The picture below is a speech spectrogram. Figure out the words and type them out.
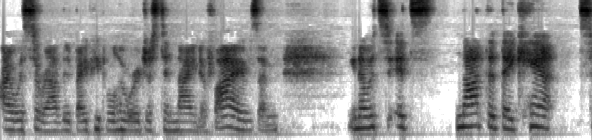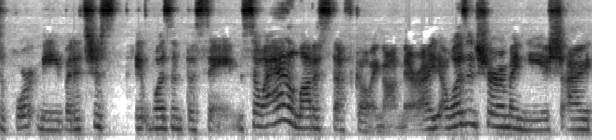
I was surrounded by people who were just in nine to fives. And you know it's it's not that they can't support me but it's just it wasn't the same. So I had a lot of stuff going on there. I, I wasn't sure of my niche. I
